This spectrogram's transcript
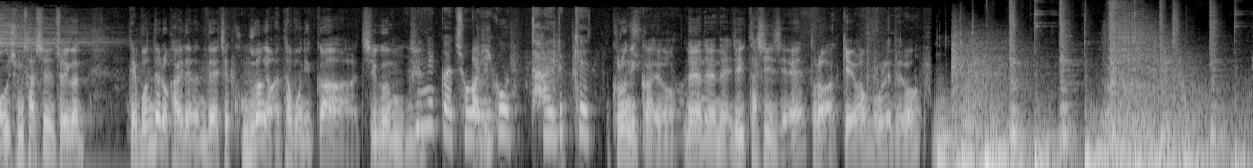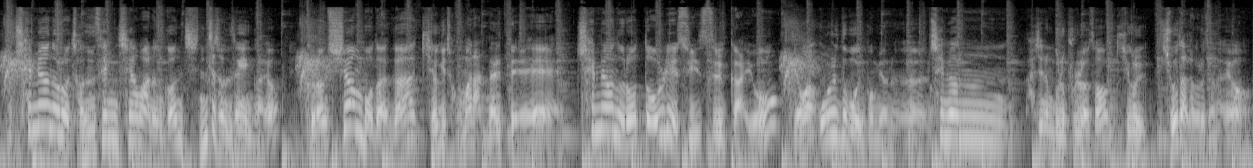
어, 지금 사실 저희가 대본대로 가야 되는데 제가 궁금한 게 많다 보니까 지금 이제 그러니까 저 아직- 이거 다 이렇게 그러니까요. 네네네. 이제 다시 이제 돌아갈게요. 원래대로. 최면으로 전생 체험하는 건 진짜 전생인가요? 그럼 시험 보다가 기억이 정말 안 날 때 최면으로 떠올릴 수 있을까요? 영화 올드보이 보면은 최면 하시는 분을 불러서 기억을 지워달라 그러잖아요.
